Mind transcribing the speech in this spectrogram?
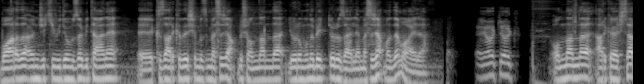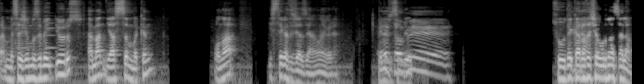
Bu arada önceki videomuza bir tane e, kız arkadaşımız mesaj atmış. Ondan da yorumunu bekliyoruz hala. Mesaj atmadı değil mi o hala? E, yok yok. Ondan da arkadaşlar mesajımızı bekliyoruz. Hemen yazsın bakın. Ona istek atacağız yani ona göre. Benim için diyor. tabii. Sude Karataş'a buradan selam.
